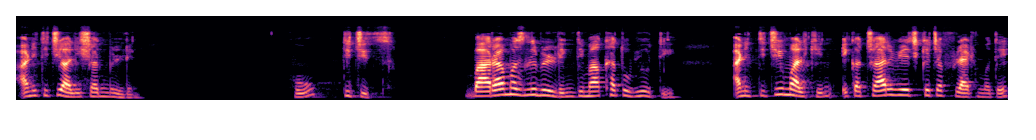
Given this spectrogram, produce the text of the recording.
आणि तिची आलिशान बिल्डिंग हो तिचीच. बारा मजली बिल्डिंग दिमाखात उभी होती आणि तिची मालकीन एका चार बी एच केच्या फ्लॅटमध्ये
